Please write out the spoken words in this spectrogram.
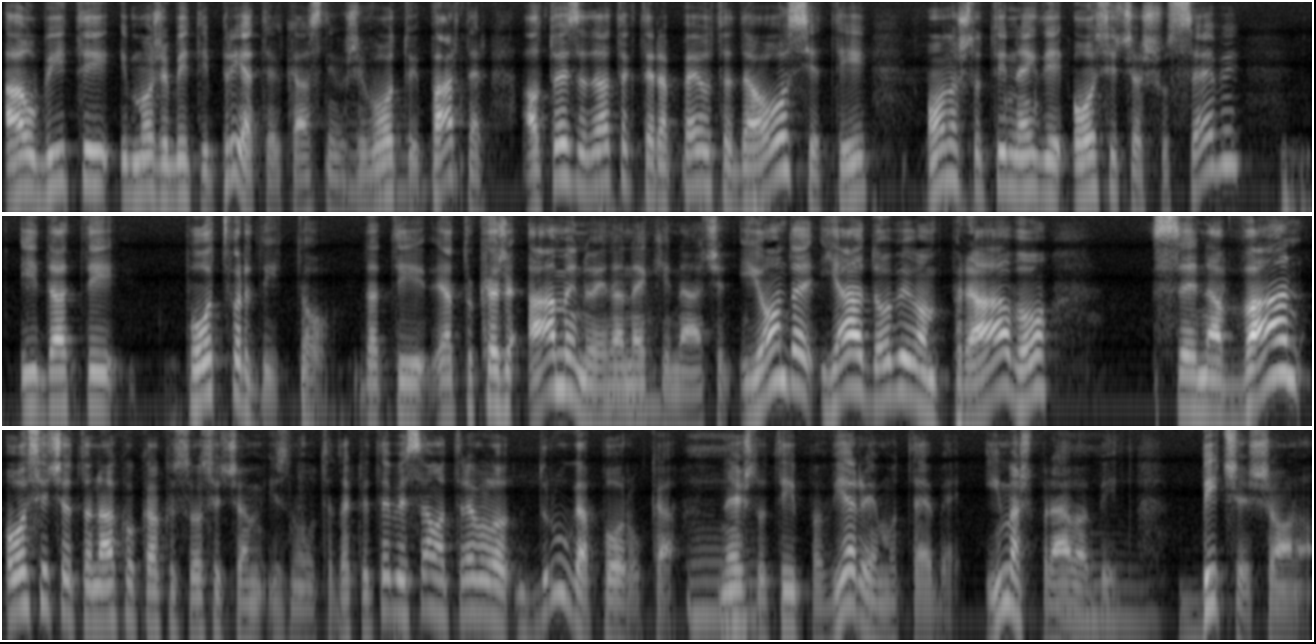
a u biti može biti i prijatelj kasnije u životu i partner, ali to je zadatak terapeuta da osjeti ono što ti negdje osjećaš u sebi i da ti potvrdi to, da ti, ja to kaže, amenuje na neki način. I onda ja dobivam pravo se na van osjećati onako kako se osjećam iznutra. Dakle, tebi je samo trebalo druga poruka, nešto tipa, vjerujem u tebe, imaš prava biti, bit ćeš ono.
